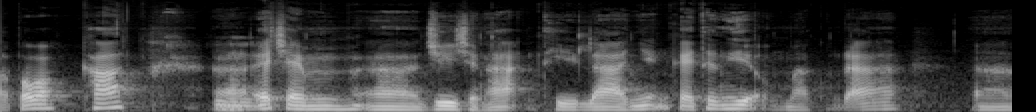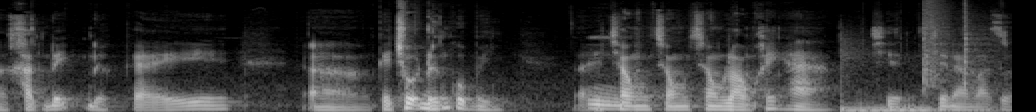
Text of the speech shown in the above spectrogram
uh, pop up card uh, ừ. HMG chẳng hạn thì là những cái thương hiệu mà cũng đã uh, khẳng định được cái uh, cái chỗ đứng của mình ừ. trong trong trong lòng khách hàng trên trên Amazon.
